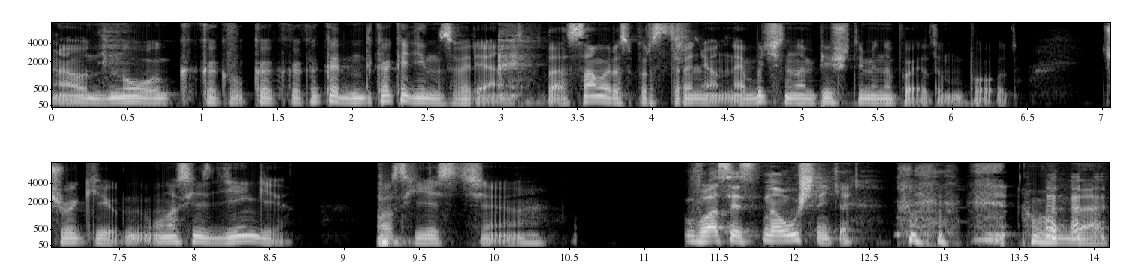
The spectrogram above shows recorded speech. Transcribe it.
А, Ну, как, как, как, как, один- из вариантов, да, самый распространенный. Обычно нам пишут именно по этому поводу. Чуваки, у нас есть деньги, у вас есть... э, У вас есть наушники. Вот, да.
